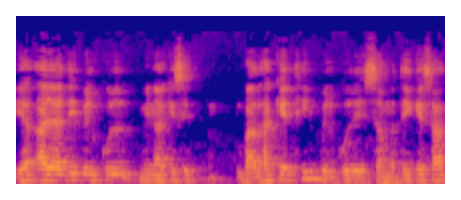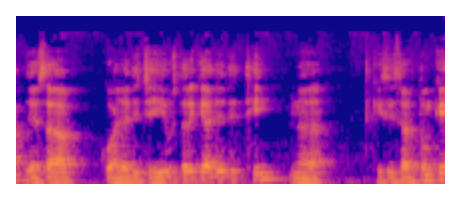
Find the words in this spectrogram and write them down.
यह आज़ादी बिल्कुल बिना किसी बाधा के थी, बिल्कुल ही सहमति के साथ, जैसा आपको आज़ादी चाहिए उस तरह की आज़ादी थी, बिना किसी शर्तों के।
